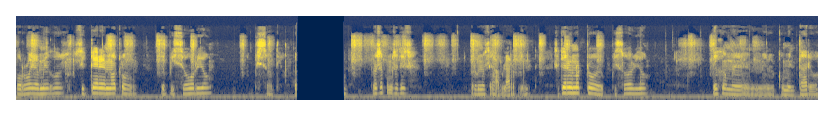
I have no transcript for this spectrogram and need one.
por hoy, amigos. Si quieren otro episodio, episodio. No sé cómo se dice, pero no sé hablar bien. Si quieren otro episodio, déjame en el comentario.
